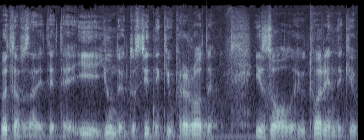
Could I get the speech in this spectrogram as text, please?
ви там знайдете і юних дослідників природи, і зоологів, тваринників.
